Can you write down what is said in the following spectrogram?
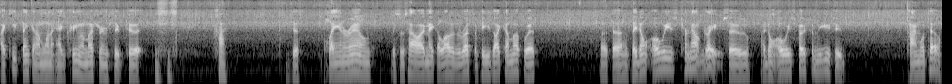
I keep thinking I'm going to add cream of mushroom soup to it. Just playing around. This is how I make a lot of the recipes I come up with. But uh, they don't always turn out great, so I don't always post them to YouTube. Time will tell.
